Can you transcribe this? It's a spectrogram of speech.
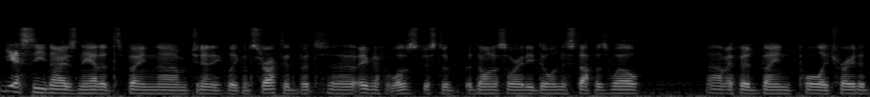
yes, he knows now that it's been um, genetically constructed, but uh, even if it was just a, a dinosaur already doing this stuff as well, um, if it had been poorly treated,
